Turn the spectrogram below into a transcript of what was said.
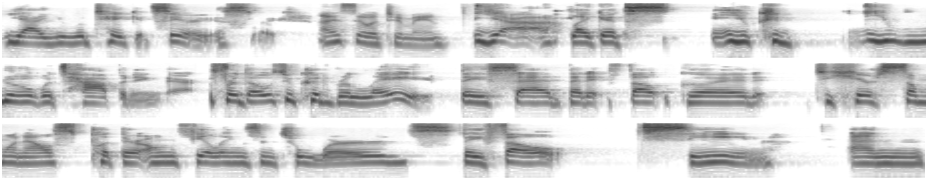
yeah, you would take it seriously. I see what you mean. Yeah. Like it's, you could you know what's happening there. For those who could relate, they said that it felt good to hear someone else put their own feelings into words. They felt seen and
